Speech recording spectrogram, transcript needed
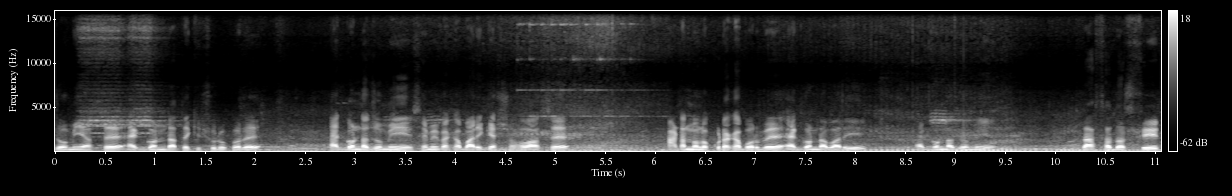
জমি আছে। এক ঘণ্টা থেকে শুরু করে এক ঘণ্টা জমি সেমি পাকা বাড়ি গ্যাস সহ আছে। আটান্ন লক্ষ টাকা পড়বে, এক ঘণ্টা বাড়ি, এক ঘণ্টা জমি, রাস্তা দশ ফিট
